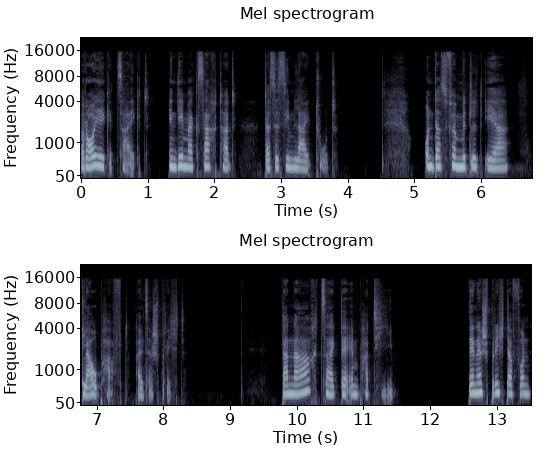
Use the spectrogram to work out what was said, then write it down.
Reue gezeigt, indem er gesagt hat, dass es ihm leid tut. Und das vermittelt er glaubhaft, als er spricht. Danach zeigt er Empathie. Denn er spricht davon,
